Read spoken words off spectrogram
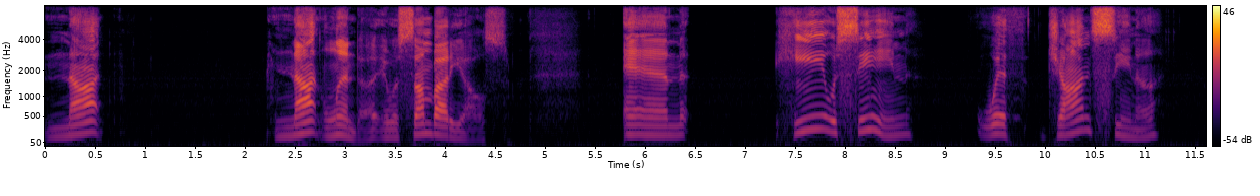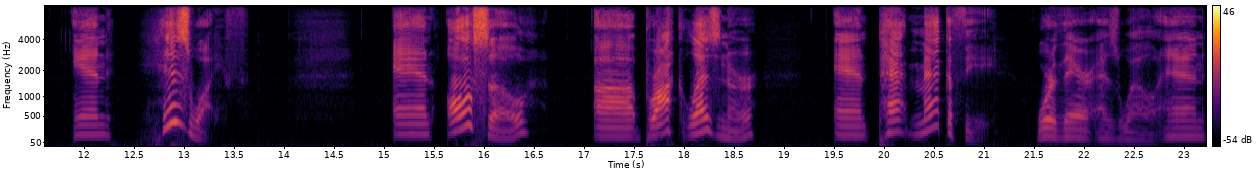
not not Linda. It was somebody else, and he was seen with John Cena and his wife. And also, uh, Brock Lesnar and Pat McAfee were there as well. And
